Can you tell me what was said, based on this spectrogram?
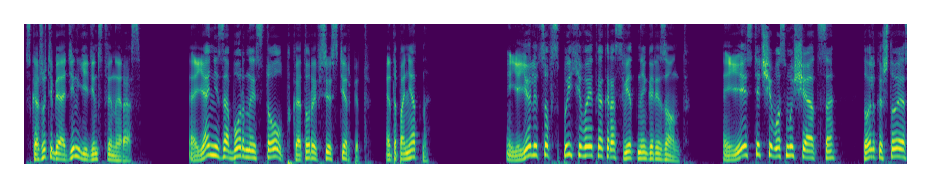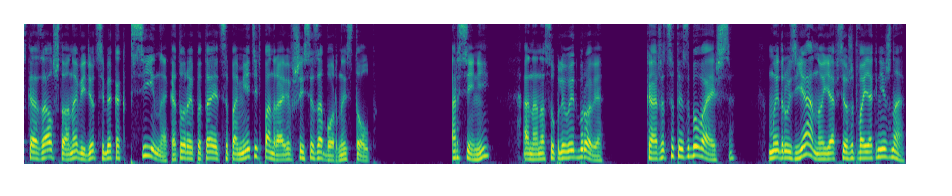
Скажу тебе один единственный раз. Я не заборный столб, который все стерпит. Это понятно? Ее лицо вспыхивает, как рассветный горизонт. Есть от чего смущаться. Только что я сказал, что она ведет себя как псина, которая пытается пометить понравившийся заборный столб. «Арсений?» Она насупливает брови. «Кажется, ты забываешься. Мы друзья, но я все же твоя княжна».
